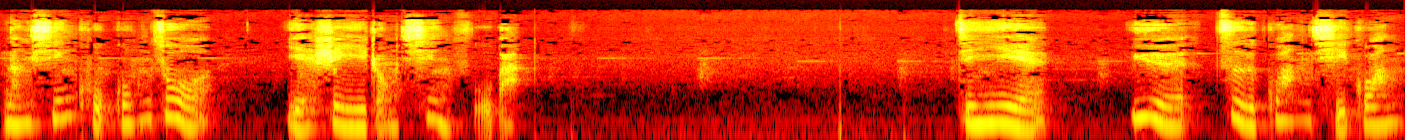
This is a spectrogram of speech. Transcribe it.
能辛苦工作，也是一种幸福吧。今夜，月自光其光，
